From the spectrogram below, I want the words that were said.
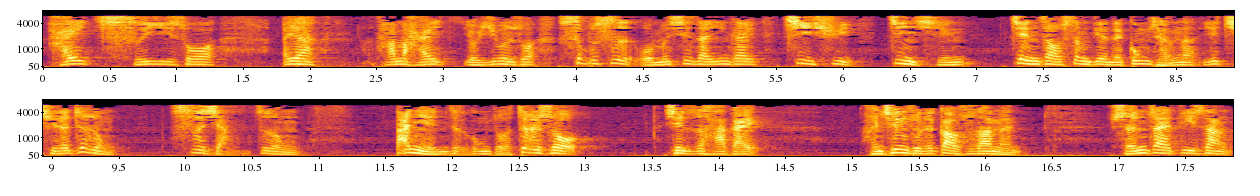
还迟疑说：“哎呀。”他们还有疑问说：“是不是我们现在应该继续进行建造圣殿的工程呢？”也起了这种思想，这种单延这个工作。这个时候，先知哈该很清楚的告诉他们：神在地上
